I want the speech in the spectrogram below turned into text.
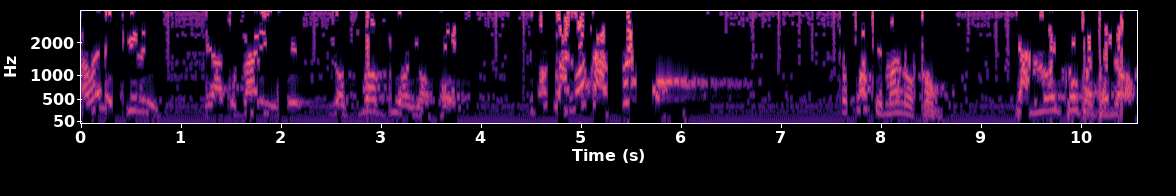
And when they kill him, they have to bury him. Say, Your blood be on your head. Because you are not afraid to touch a man of God. The anointed of the Lord.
